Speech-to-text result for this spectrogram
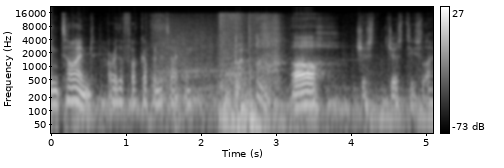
Being timed. Hurry the fuck up and attack me. Oh, just just too slow.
